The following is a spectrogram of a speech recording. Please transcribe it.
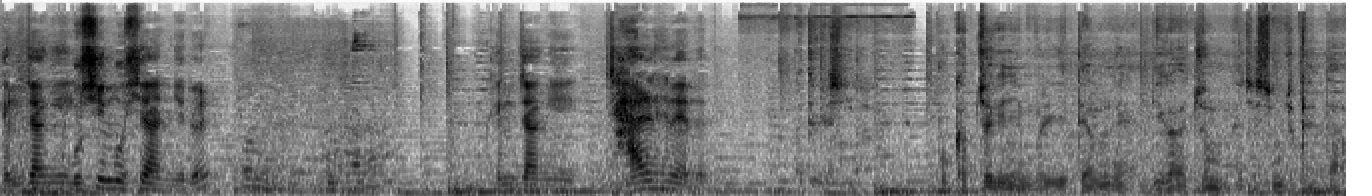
굉장히 무시무시한 일을 굉장히 잘 해내는 어떻겠습니다. 복합적인 인물이기 때문에 네가 좀 해줬으면 좋겠다.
